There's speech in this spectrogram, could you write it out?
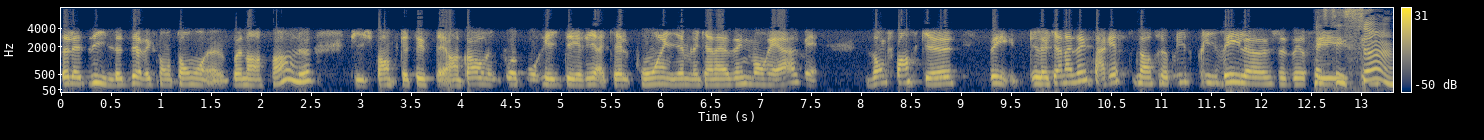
Cela dit, il l'a dit avec son ton euh, bon enfant, là. Puis je pense que c'était encore une fois pour réitérer à quel point il aime le Canadien de Montréal. Mais disons que je pense que le Canadien, ça reste une entreprise privée, là. Je veux dire, ben, c'est ça.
